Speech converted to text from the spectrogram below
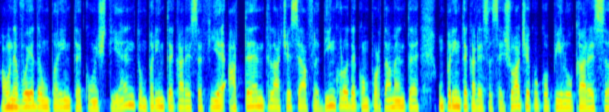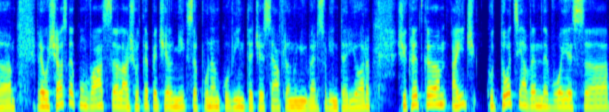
Au nevoie de un părinte conștient, un părinte care să fie atent la ce se află dincolo de comportamente, un părinte care să se joace cu copilul, care să reușească cumva să-l ajute pe cel mic să pună în cuvinte ce se află în universul interior și cred că aici cu toții avem nevoie să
